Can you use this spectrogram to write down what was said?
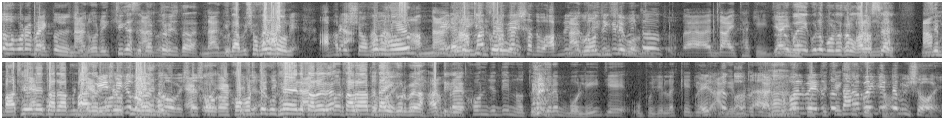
বলতে হবে ব্যর্থ হয়েছিল। নাগরিক ঠিক আছে ব্যর্থ হয়েছে তারা। কিন্তু আপনি সফল হন। আপনি- সফল হন এটাকে করবেন আপনি নাগরিক লজিক্যালি হিসেবে তো বলবেন দায় থাকি। যাই হোক। এগুলো বড় লাভ আছে। যে মাঠে এনে তারা আপনি মানে নাগরিক। খবর থেকে উঠে এনে তারা তারা দায়ী করবে হাত আমরা এখন যদি নতুন করে বলি যে উপজেলাকে যদি আগের মতো কার্যকর করতে তো চাই ধারাবাহিক একটা বিষয়।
